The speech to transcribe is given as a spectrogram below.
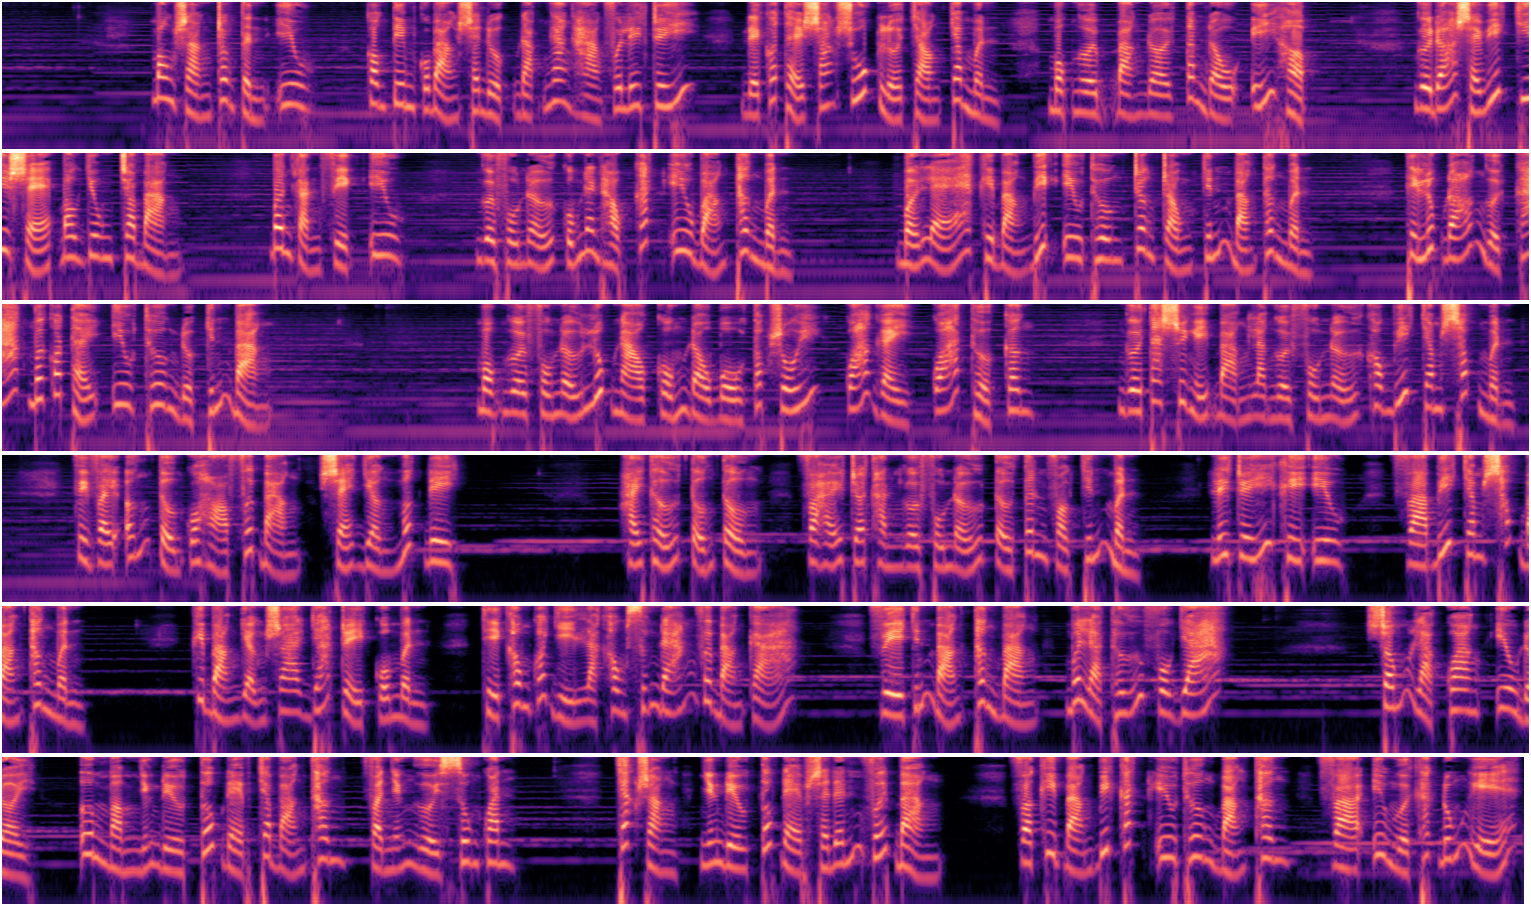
Mong rằng trong tình yêu, con tim của bạn sẽ được đặt ngang hàng với lý trí để có thể sáng suốt lựa chọn cho mình một người bạn đời tâm đầu ý hợp người đó sẽ biết chia sẻ bao dung cho bạn. Bên cạnh việc yêu, người phụ nữ cũng nên học cách yêu bản thân mình. Bởi lẽ khi bạn biết yêu thương trân trọng chính bản thân mình, thì lúc đó người khác mới có thể yêu thương được chính bạn. Một người phụ nữ lúc nào cũng đầu bù tóc rối, quá gầy, quá thừa cân. Người ta suy nghĩ bạn là người phụ nữ không biết chăm sóc mình, vì vậy ấn tượng của họ với bạn sẽ dần mất đi. Hãy thử tưởng tượng và hãy trở thành người phụ nữ tự tin vào chính mình, lý trí khi yêu và biết chăm sóc bản thân mình. Khi bạn nhận ra giá trị của mình thì không có gì là không xứng đáng với bạn cả. Vì chính bản thân bạn mới là thứ vô giá. Sống lạc quan yêu đời, ươm mầm những điều tốt đẹp cho bản thân và những người xung quanh chắc rằng những điều tốt đẹp sẽ đến với bạn. Và khi bạn biết cách yêu thương bản thân và yêu người khác đúng nghĩa,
